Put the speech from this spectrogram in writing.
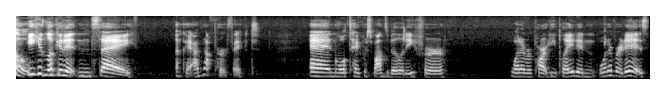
No. He can look at it and say, okay, I'm not perfect. And we'll take responsibility for whatever part he played in whatever it is.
